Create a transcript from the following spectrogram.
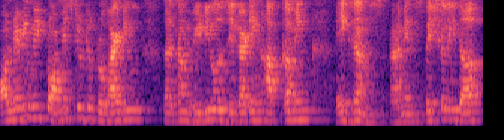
already we promised you to provide you uh, some videos regarding upcoming exams. I mean, especially the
